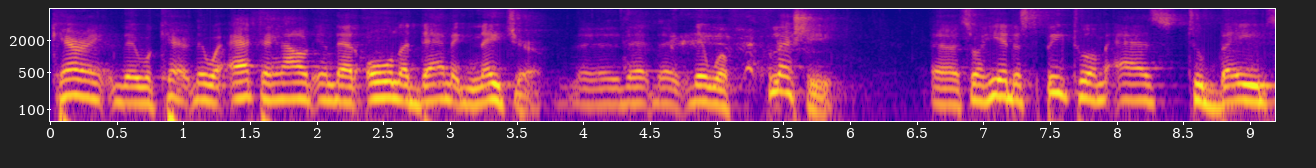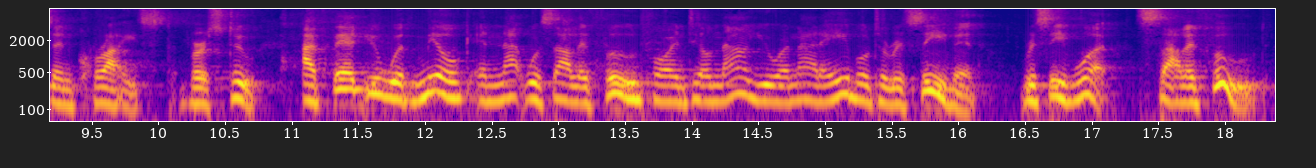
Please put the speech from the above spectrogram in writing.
carrying they were car- they were acting out in that old Adamic nature. They, they, they were fleshy. Uh, so he had to speak to them as to babes in Christ. Verse 2 I fed you with milk and not with solid food, for until now you are not able to receive it. Receive what? Solid food.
